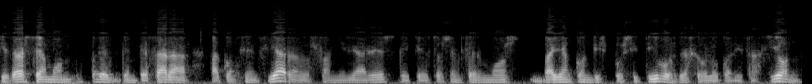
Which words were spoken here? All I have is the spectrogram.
quizás sea momento de, empezar a, concienciar a los familiares de que estos enfermos vayan con dispositivos de geolocalización.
